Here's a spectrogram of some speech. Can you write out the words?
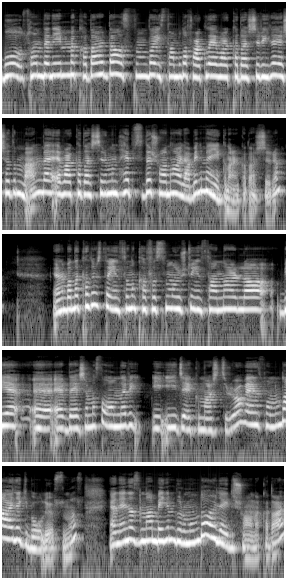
Bu son deneyimime kadar da aslında İstanbul'da farklı ev arkadaşlarıyla yaşadım ben ve ev arkadaşlarımın hepsi de şu an hala benim en yakın arkadaşlarım. Yani bana kalırsa insanın kafasının uyuştuğu insanlarla bir e, evde yaşaması onları iyice yakınlaştırıyor ve en sonunda aile gibi oluyorsunuz. Yani en azından benim durumumda öyleydi şu ana kadar.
